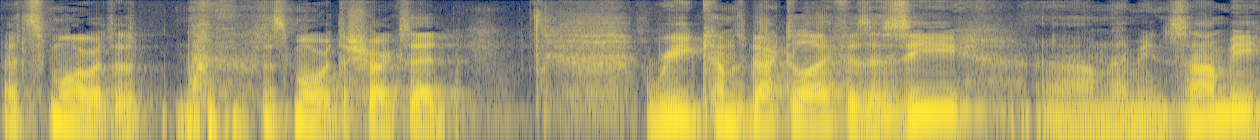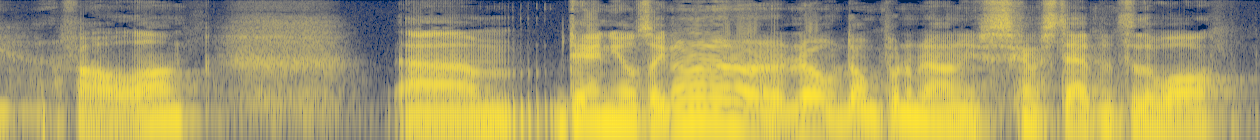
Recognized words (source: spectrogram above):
That's more what the that's more what the shark said. Reed comes back to life as a Z. Um, that means zombie. Follow along. Um, Daniel's like, no, no, no, no, no, don't, don't put him down. He just kind of stabs him through the wall.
